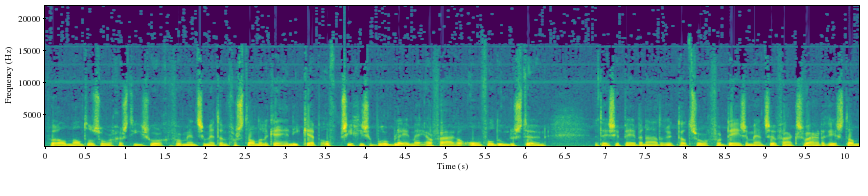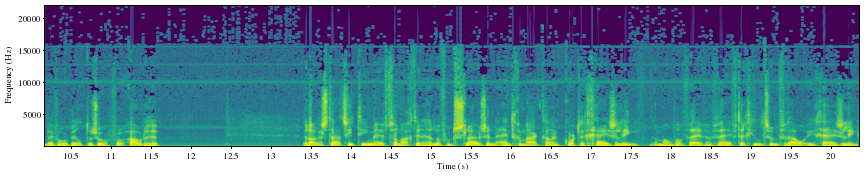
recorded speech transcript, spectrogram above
Vooral mantelzorgers die zorgen voor mensen met een verstandelijke handicap of psychische problemen ervaren onvoldoende steun. Het ECP benadrukt dat zorg voor deze mensen vaak zwaarder is dan bijvoorbeeld de zorg voor ouderen. Een arrestatieteam heeft vannacht in Hellevoetsluis een eind gemaakt aan een korte gijzeling. Een man van 55 hield zijn vrouw in gijzeling.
